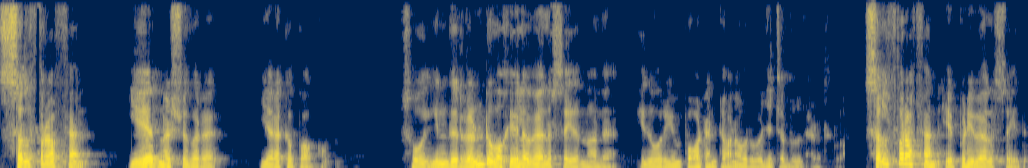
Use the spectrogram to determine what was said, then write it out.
சல்ஃபராஃபேன் ஏறின சுகரை இறக்க பார்க்கும். ஸோ இந்த ரெண்டு வகையில் வேலை செய்கிறதுனால இது ஒரு இம்பார்ட்டண்ட்டான ஒரு வெஜிடபிள் எடுத்துக்கலாம். சல்ஃபராஃபேன் எப்படி வேலை செய்யுது?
